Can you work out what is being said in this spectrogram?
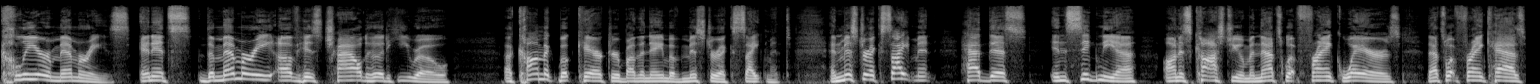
clear memories. And it's the memory of his childhood hero, a comic book character by the name of Mr. Excitement. And Mr. Excitement had this insignia on his costume, and that's what Frank wears. That's what Frank has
